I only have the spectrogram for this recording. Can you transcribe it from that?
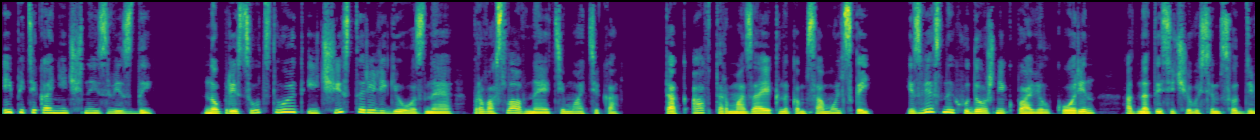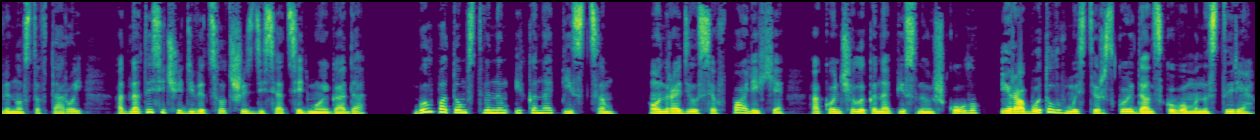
и пятиконечной звезды. Но присутствует и чисто религиозная, православная тематика. Так автор мозаик на Комсомольской, известный художник Павел Корин, 1892-1967 года, был потомственным иконописцем. Он родился в Палихе, окончил иконописную школу и работал в мастерской Донского монастыря.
